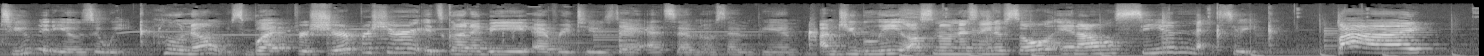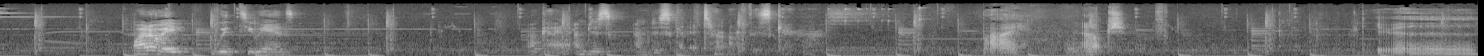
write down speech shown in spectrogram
two videos a week. Who knows? But for sure, for sure, it's gonna be every Tuesday at 7.07 p.m. I'm Jubilee, also known as Native Soul, and I will see you next week. Bye! Why do I with two hands? Okay, I'm just, I'm just gonna turn off this camera. Bye. Ouch. Uh.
